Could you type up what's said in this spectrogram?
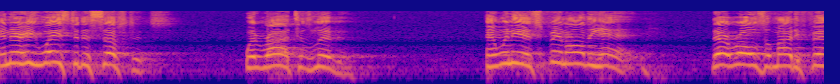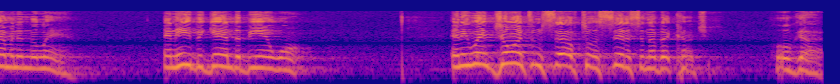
And there he wasted his substance with riotous living. And when he had spent all he had, there arose a mighty famine in the land, and he began to be in want. And he went and joined himself to a citizen of that country. Oh God.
